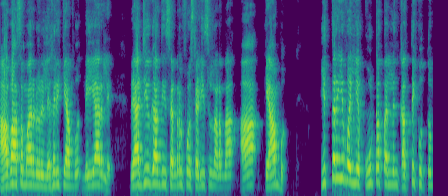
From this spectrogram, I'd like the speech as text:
ആഭാസന്മാരുടെ ഒരു ലഹരി ക്യാമ്പ് നെയ്യാറിലെ രാജീവ് ഗാന്ധി സെൻട്രൽ ഫോർ സ്റ്റഡീസിൽ നടന്ന ആ ക്യാമ്പ് ഇത്രയും വലിയ കൂട്ടത്തല്ലും കത്തിക്കുത്തും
